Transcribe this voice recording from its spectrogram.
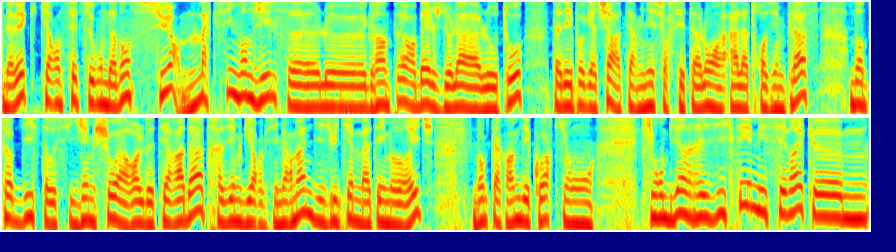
mais avec 47 secondes d'avance sur Maxime Van Gils, euh, le grimpeur belge de la Loto. Tadej Pogacar a terminé sur ses talons à, la troisième place. Dans top 10, tu as aussi James Shaw, Harold Terrada, 13e Georg Zimmermann, 18e Matej Mohoric. Donc, tu as quand même des coureurs qui ont, qui ont bien résisté, mais c'est vrai que hum,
